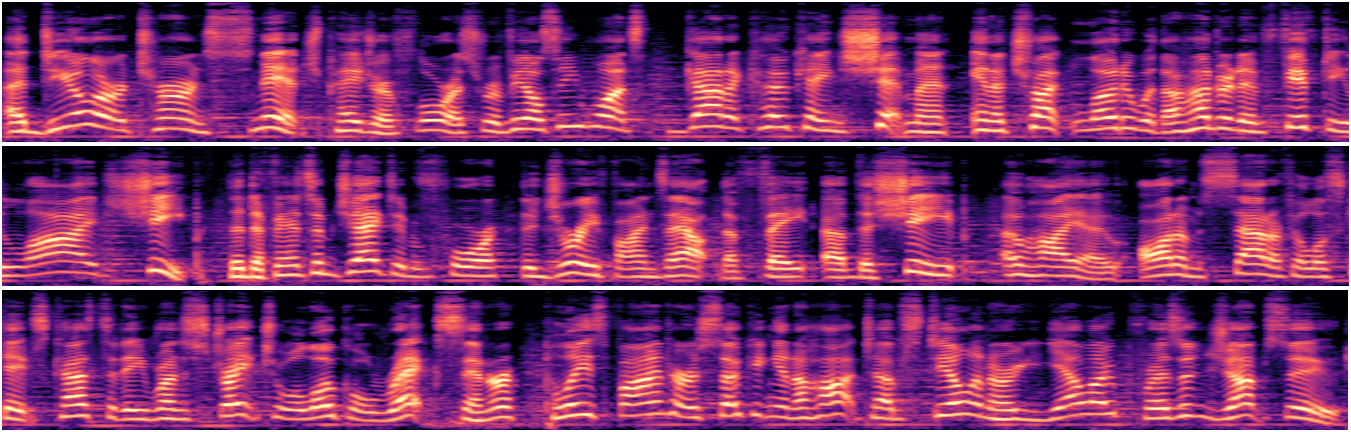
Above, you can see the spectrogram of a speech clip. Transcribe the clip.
a dealer turned snitch, Pedro Flores, reveals he once got a cocaine shipment in a truck loaded with 150 live sheep. The defense objected before the jury finds out the fate of the sheep. Ohio, Autumn Satterfield escapes custody, runs straight to a local rec center. Police find her soaking in a hot tub, still in her yellow prison jumpsuit.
